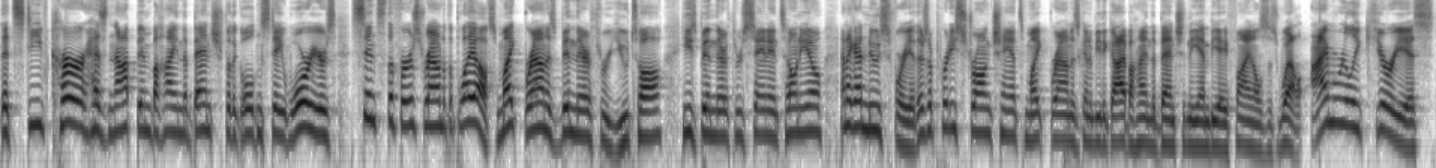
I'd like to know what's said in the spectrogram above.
that Steve Kerr has not been behind the bench for the Golden State Warriors since the first round of the playoffs. Mike Brown has been there through Utah, he's been there through San Antonio, and I got news for you. There's a pretty strong chance Mike Brown is going to be the guy behind the bench in the NBA finals as well. I'm really curious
